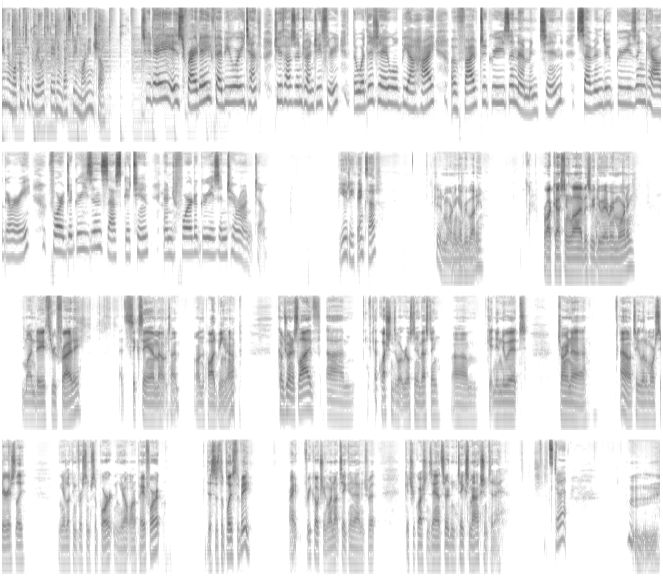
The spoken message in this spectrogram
Morning and welcome to the Real Estate Investing Morning Show. Today is Friday, February 10th, 2023. The weather today will be a high of 5 degrees in Edmonton, 7 degrees in Calgary, 4 degrees in Saskatoon, and 4 degrees in Toronto. Beauty. Thanks, Ev. Good morning, everybody. Broadcasting live as we do every morning, Monday through Friday at 6 a.m. Mountain Time on the Podbean app. Come join us live. Um, if you've got questions about real estate investing, um, getting into it, trying to, I don't know, take it a little more seriously, and you're looking for some support and you don't want to pay for it, this is the place to be, right? Free coaching. Why not take advantage of it? Get your questions answered and take some action today. Let's do it. Hmm.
